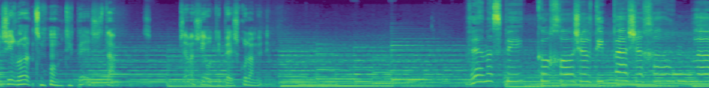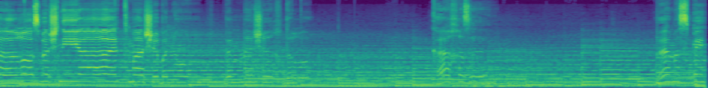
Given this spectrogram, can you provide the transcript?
השיר לא עצמו טיפש, סתם. שם השיר הוא טיפש, כולם יודעים. ומספיק כוחו של טיפש אחד להרוס בשנייה את מה שבנו במשך דרום. ככה זה. ומספיק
